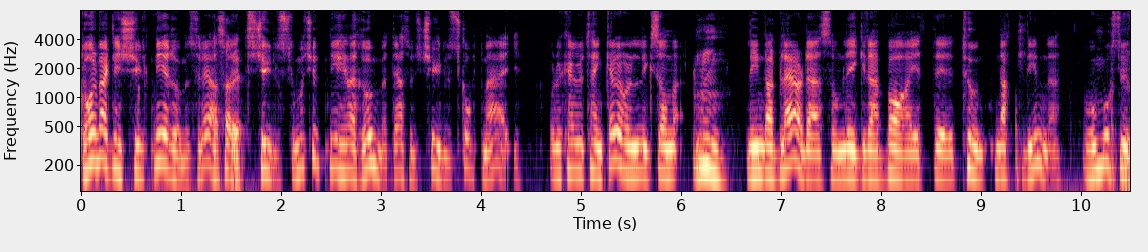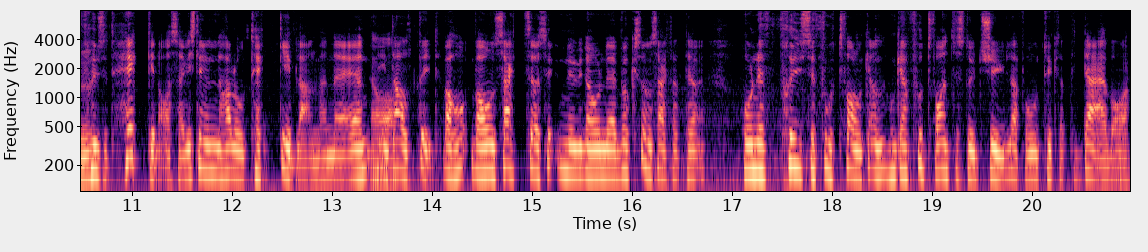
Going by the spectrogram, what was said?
Då har de verkligen kylt ner rummet. Så det är alltså ett kylskåp. De har kylt ner hela rummet. Det är alltså ett kylskåp med i. Och du kan ju tänka dig då liksom Linda Blair där som ligger där bara i ett eh, tunt nattlinne. Och hon måste ju Mm. frusit häcken av sig. Visserligen har hon täcke ibland men eh, Ja. inte alltid. Vad hon, vad hon sagt nu när hon är vuxen har hon sagt att eh, hon är, fryser fortfarande. Hon kan, hon kan fortfarande inte stå ut kyla för hon tyckte att det där var,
